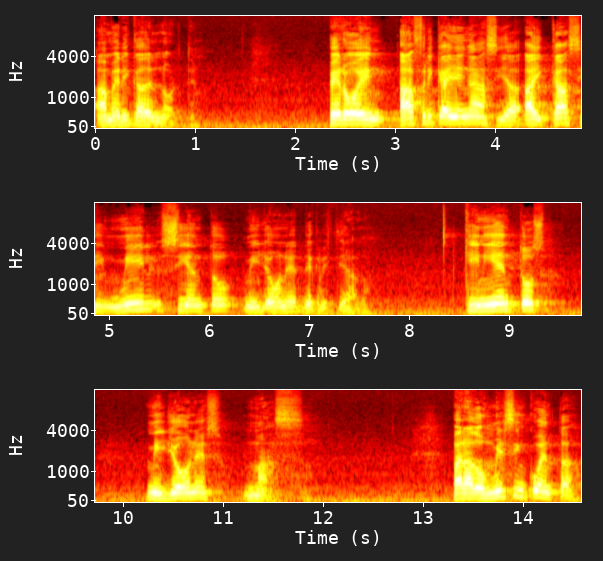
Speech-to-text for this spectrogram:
América del Norte. Pero en África y en Asia hay casi 1.100 millones de cristianos. 500 millones más. Para 2050,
